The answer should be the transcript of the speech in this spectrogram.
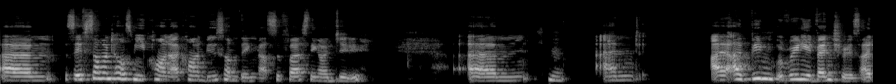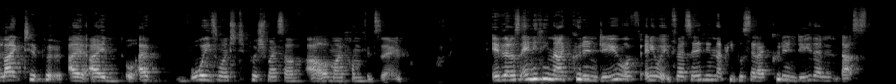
Um, so if someone tells me you can't, I can't do something, that's the first thing I do. Um, Hmm. and I, I've been really adventurous. I'd like to put. I, I I've always wanted to push myself out of my comfort zone. If there was anything that I couldn't do, or if anyway, if there's anything that people said I couldn't do, then that's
